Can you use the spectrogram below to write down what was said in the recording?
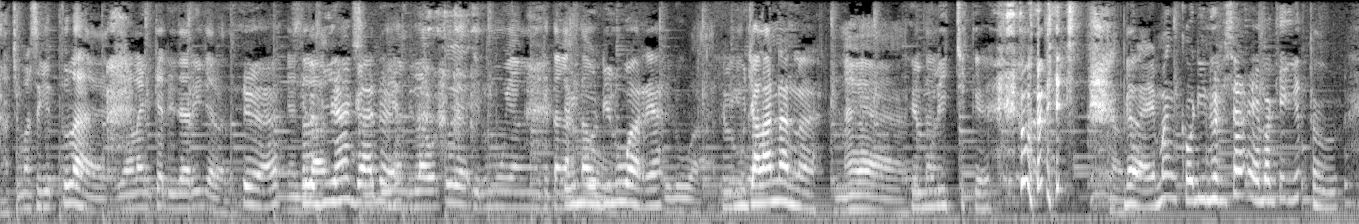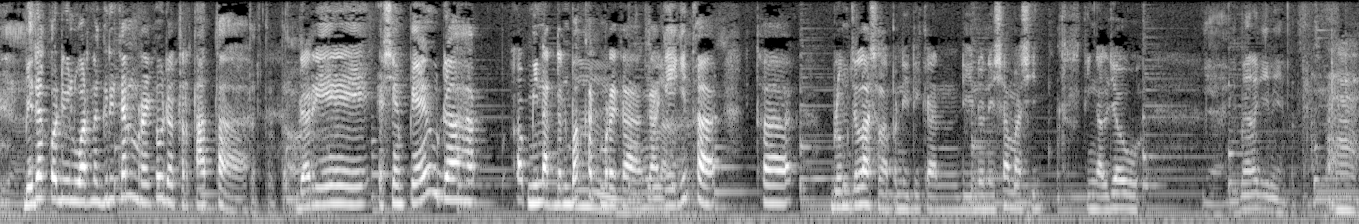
Nah cuma segitulah yang lain kayak di jari aja lah. Iya, yang di selebihnya nggak ada ya. yang di laut tuh ya ilmu yang kita nggak ilmu tahu. di luar ya. Di luar. Ilmu Jadi jalanan lah. Kita- nah ya ilmu licik ya. Enggak lah, emang kalau di Indonesia emang kayak gitu. Iya. beda kalau di luar negeri kan mereka udah tertata. Tertata. dari SMP udah uh, minat dan bakat Hmm, mereka. Nggak kayak kita kita belum jelas lah pendidikan di Indonesia masih tinggal jauh. Ya gimana lagi nih pertanyaan hmm.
